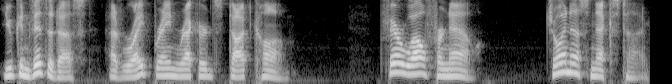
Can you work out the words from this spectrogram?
You can visit us at rightbrainrecords.com. Farewell for now. Join us next time.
